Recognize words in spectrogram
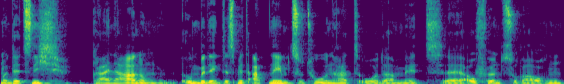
und jetzt nicht, keine Ahnung, unbedingt das mit Abnehmen zu tun hat oder mit äh, Aufhören zu rauchen,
